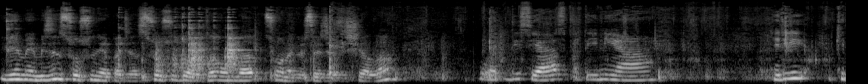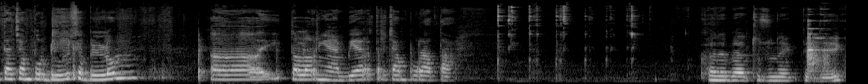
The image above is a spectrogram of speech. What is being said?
yemeğimizin sosunu yapacağız. Sosu da orada. Onu da sonra göstereceğiz inşallah. Buat this ya, seperti ini ya. Jadi kita campur dulu sebelum eh, telurnya biar tercampur rata. Karabiber tuzunu ekledik.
